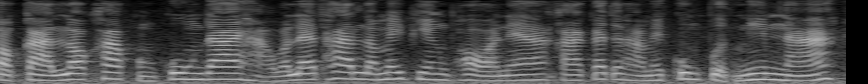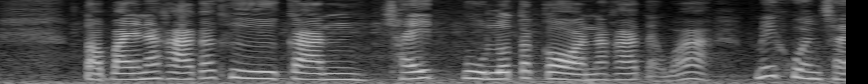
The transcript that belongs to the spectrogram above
ต่อการลอกคราบของกุ้งได้หากว่าแร่ธาตุเราไม่เพียงพอเนี่ยนะคะ ก็จะทำให้กุ้งเปลือกนิ่มนะ ต่อไปนะคะก็คือการใช้ปูนลดตะกอนนะคะ แต่ว่าไม่ควรใช้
